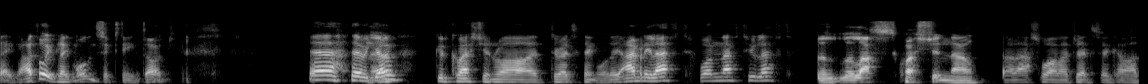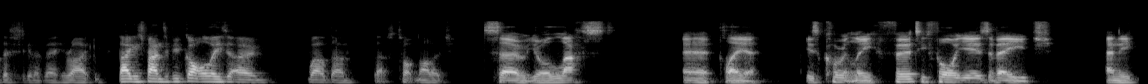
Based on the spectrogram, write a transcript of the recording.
I thought he played more than 16 times. Yeah, there we no. go. Good question. Right, dread to think. What how many left? One left? Two left? The, the last question now. The last one. I dread to think how hard this is going to be. Right, Baggies fans, if you've got all these at home, well done. That's top knowledge. So your last uh, player is currently 34 years of age, and he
